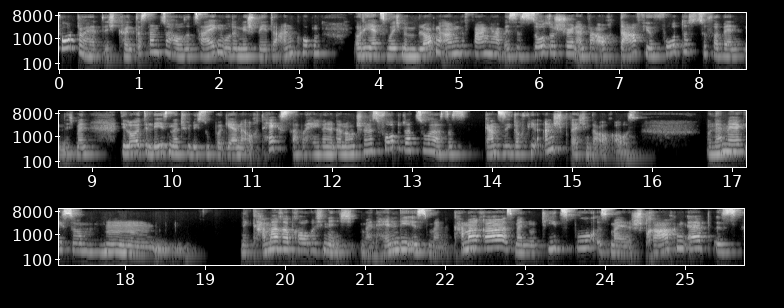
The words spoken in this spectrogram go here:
Foto hätte, ich könnte das dann zu Hause zeigen oder mir später angucken. Oder jetzt, wo ich mit dem Bloggen angefangen habe, ist es so, so schön, einfach auch dafür Fotos zu verwenden. Ich meine, die Leute lesen natürlich super gerne auch Text, aber hey, wenn du dann noch ein schönes Foto dazu hast, das Ganze sieht doch viel ansprechender auch aus. Und dann merke ich so, hm, eine Kamera brauche ich nicht. Mein Handy ist meine Kamera, ist mein Notizbuch, ist meine Sprachen-App, ist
